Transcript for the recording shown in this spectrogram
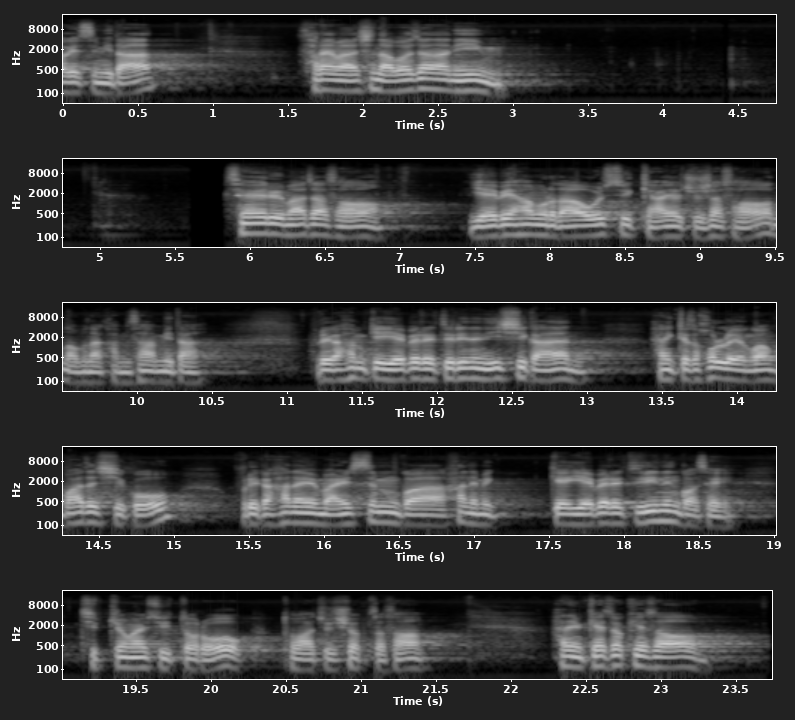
기도하겠습니다. 사랑하신 아버지 하나님, 새해를 맞아서 예배함으로 나올 수 있게 하여 주셔서 너무나 감사합니다. 우리가 함께 예배를 드리는 이 시간 하나님께서 홀로 영광 받으시고 우리가 하나님의 말씀과 하나님께 예배를 드리는 것에 집중할 수 있도록 도와주시옵소서. 하나님 계속해서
